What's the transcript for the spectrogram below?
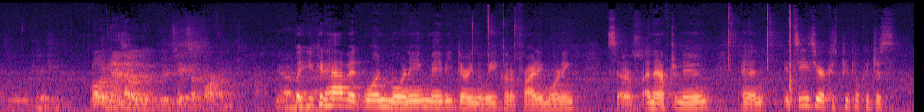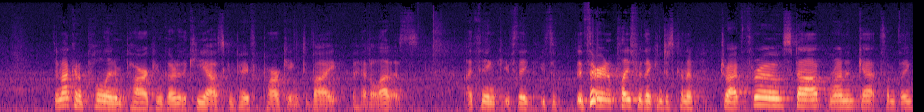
as a location. Well, again, though, it takes up parking. Yeah, But you could have it one morning, maybe during the week on a Friday morning instead of an afternoon. And it's easier because people could just, they're not going to pull in and park and go to the kiosk and pay for parking to buy a head of lettuce. I think if they, if if they're in a place where they can just kind of drive through, stop, run and get something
